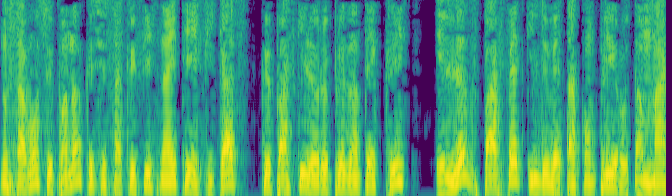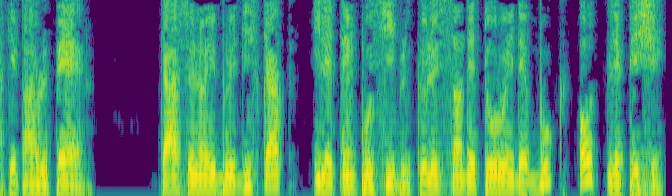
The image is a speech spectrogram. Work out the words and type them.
Nous savons cependant que ce sacrifice n'a été efficace que parce qu'il représentait Christ et l'œuvre parfaite qu'il devait accomplir au temps marqué par le Père car selon Hébreu 10.4, il est impossible que le sang des taureaux et des boucs ôte les péchés.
